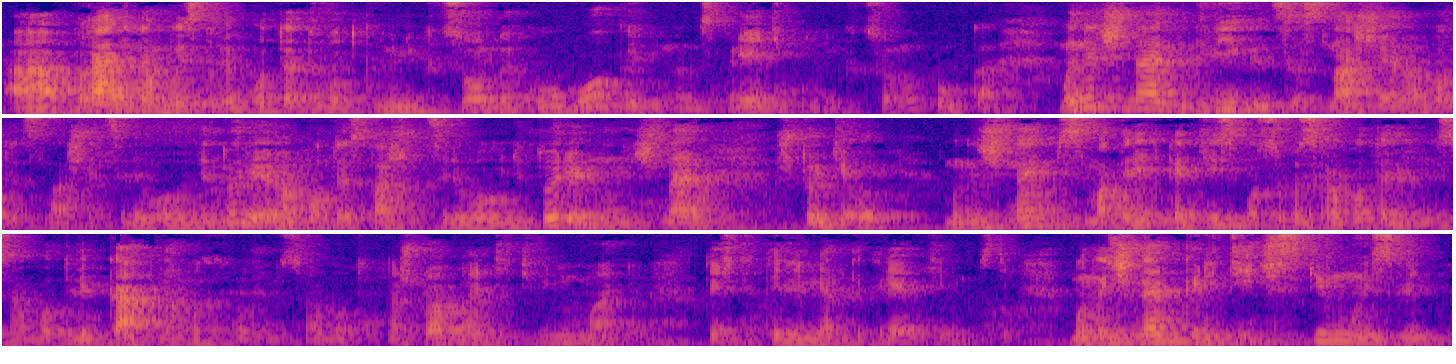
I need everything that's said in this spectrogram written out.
а, правильно выстроив вот это вот коммуникационный клубок, именно восприятие коммуникационного клубка, мы начинаем двигаться с нашей, работать с нашей целевой аудиторией. Работая с нашей целевой аудиторией, мы начинаем что делать? Мы начинаем смотреть, какие способы сработали, не сработали, как нам их нужно сработать, на что обратить внимание. То есть это элементы креативности. Мы начинаем критически мыслить,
